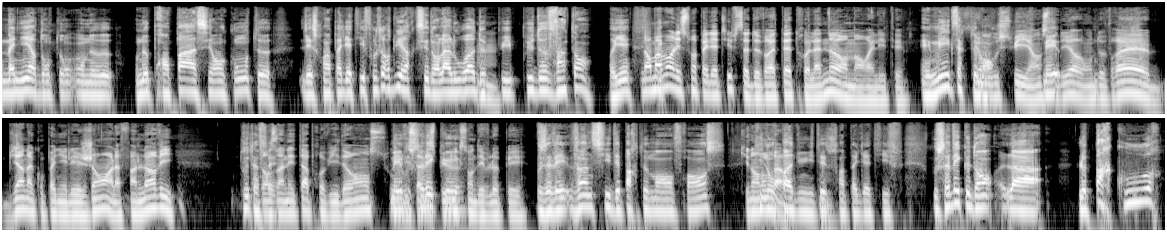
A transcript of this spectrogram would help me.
manière dont on, ne, prend pas assez en compte euh, les soins palliatifs aujourd'hui, alors que c'est dans la loi hmm. depuis plus de 20 ans. Voyez? Normalement, les soins palliatifs, ça devrait être la norme en réalité. Et mais exactement. Si on vous suit, hein, c'est-à-dire on devrait bien accompagner les gens à la fin de leur vie. Tout à dans fait. un état-providence où mais vous les savez que sont développés. Vous avez 26 départements en France qui n'ont pas, d'unité de soins palliatifs. Vous savez que dans la, le parcours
